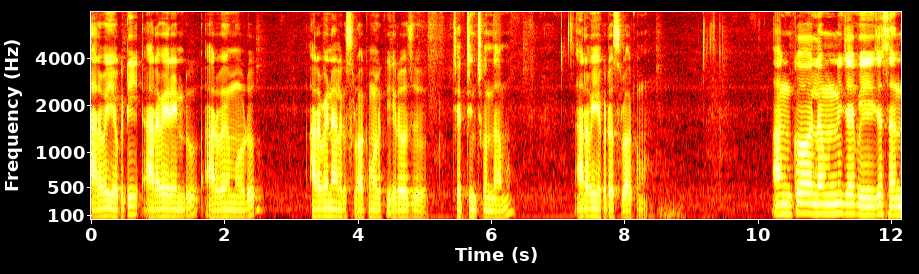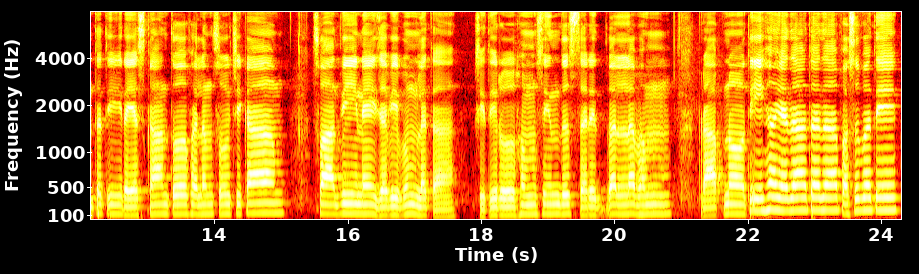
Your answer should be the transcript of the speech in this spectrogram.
అరవై ఒకటి అరవై రెండు అరవై మూడు అరవై నాలుగు శ్లోకములకు ఈరోజు చర్చించుకుందాము. అరవై ఒకటో శ్లోకము. అంకోలం నిజ బీజ సంతతి రయస్కాంతో ఫలం సూచికాం. స్వాద్వీనైజ విపుంలత క్షితిరూహం సింధు సరిద్వల్లభం. ప్రాప్నోతిహ యదా తదా పశుపతే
